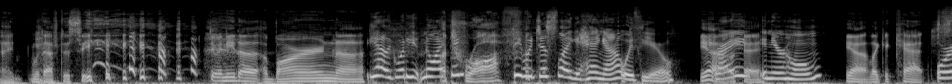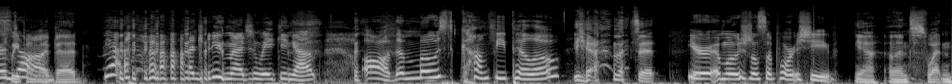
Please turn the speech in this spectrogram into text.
I would have to see. Do I need a, a barn? Uh, Yeah, like what do you? No, I a think trough? they would just like hang out with you. Yeah, Right okay. in your home. Yeah, like a cat. Or a sleep on my bed. Yeah. Can you imagine waking up? Oh, the most comfy pillow. Yeah, that's it. Your emotional support sheep. Yeah, and then sweating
